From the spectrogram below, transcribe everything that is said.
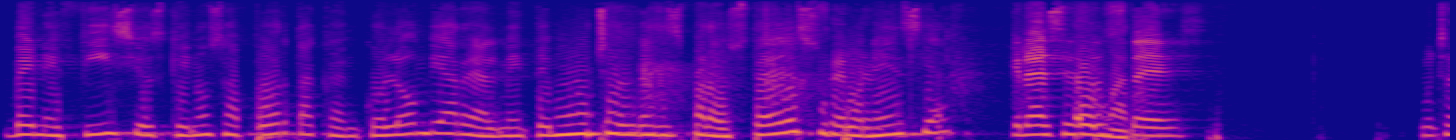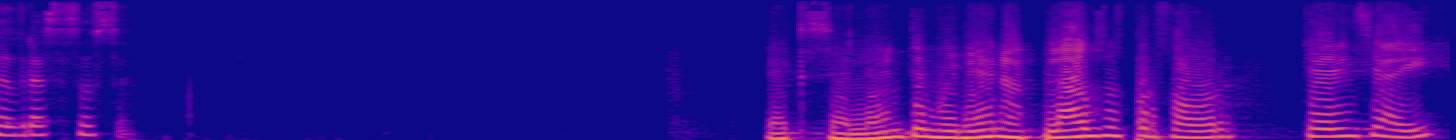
beneficios que nos aporta acá en Colombia. Realmente muchas gracias para ustedes, su ponencia. Gracias a ustedes. Muchas gracias a usted. Excelente, muy bien. Aplausos, por favor. Quédense ahí.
